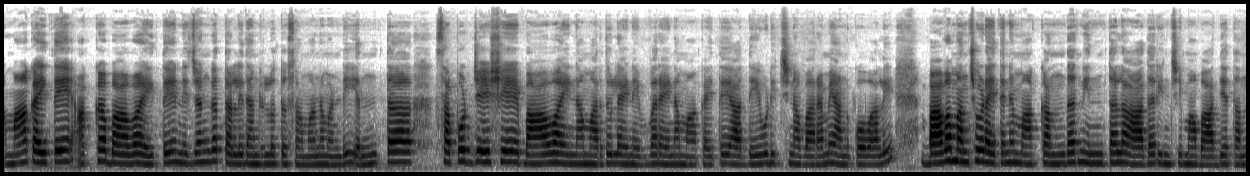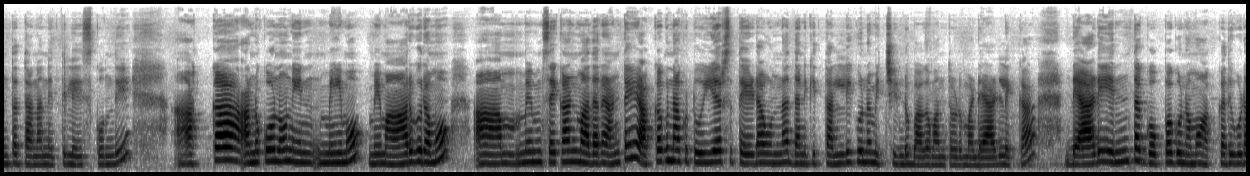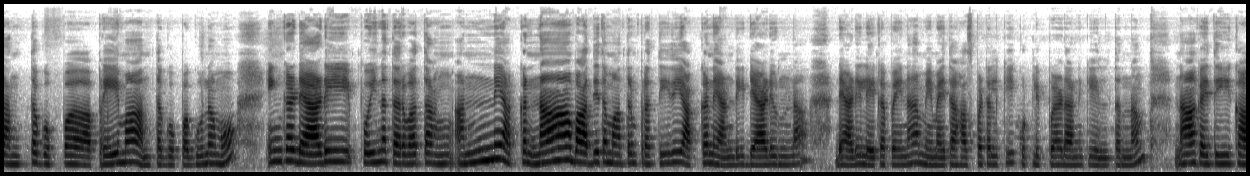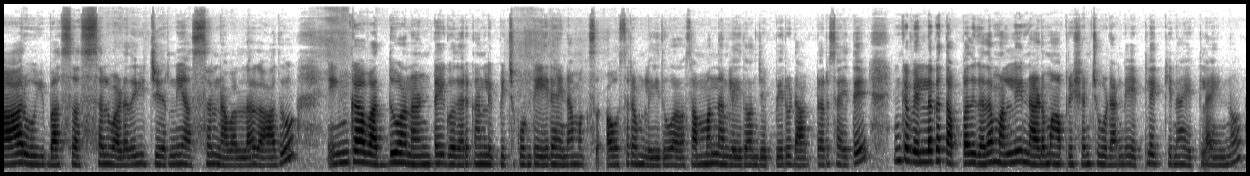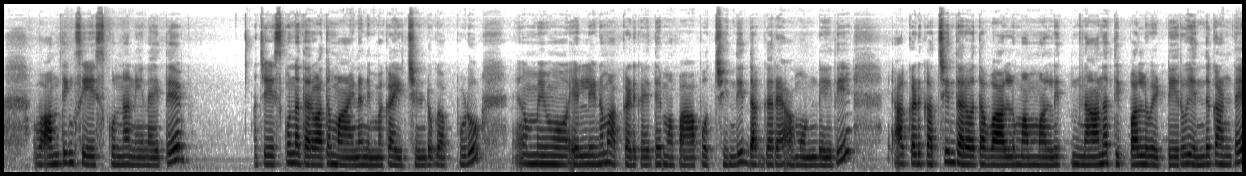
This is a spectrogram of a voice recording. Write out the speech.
మాకైతే అక్క బావ అయితే నిజంగా తల్లిదండ్రులతో సమానం అండి ఎంత సపోర్ట్ చేసే బావ అయినా మరుదులైన ఎవరైనా మాకైతే ఆ దేవుడిచ్చిన వరమే అనుకోవాలి. బావ మంచోడైతేనే మాకు అందరిని ఇంతలా ఆదరించి మా బాధ్యత అంతా తన నెత్తిలేసుకుంది. అక్క అనుకోను నేను మేము మేము ఆరుగురము మేము సెకండ్ మదర్ అంటే అక్కకు నాకు టూ ఇయర్స్ తేడా ఉన్న దానికి తల్లి గుణం ఇచ్చిండు భగవంతుడు మా డాడీ లెక్క. డాడీ ఎంత గొప్ప గుణమో అక్కది కూడా అంత గొప్ప ప్రేమ అంత గొప్ప గుణము. ఇంకా డాడీ పోయిన తర్వాత అన్నీ అక్క నా బాధ్యత మాత్రం ప్రతిదీ అక్కనే అండి. డాడీ ఉన్న డాడీ లేకపోయినా మేమైతే హాస్పిటల్కి కుట్లిప్పడానికి వెళ్తున్నాం. నాకైతే ఈ కారు ఈ బస్సు అస్సలు పడదు ఈ జర్నీ అస్సలు నా వల్ల కాదు. ఇంకా వద్దు అని అంటే గొదరికన్లు ఇప్పించుకుంటే ఏదైనా మాకు అవసరం లేదు సంబంధం లేదు అని చెప్పారు డాక్టర్స్ అయితే. ఇంకా వెళ్ళక తప్పదు కదా. మళ్ళీ నడుమ ఆపరేషన్ చూడండి. ఎట్లా ఎక్కినా ఎట్లా అయినో వామిటింగ్స్ వేసుకున్నా నేనైతే. చేసుకున్న తర్వాత మా ఆయన నిమ్మకాయ ఇచ్చిండు అప్పుడు మేము వెళ్ళినాం. అక్కడికైతే మా పాప వచ్చింది. దగ్గర ఆమె ఉండేది. అక్కడికి వచ్చిన తర్వాత వాళ్ళు మమ్మల్ని నాన్న తిప్పలు పెట్టారు. ఎందుకంటే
